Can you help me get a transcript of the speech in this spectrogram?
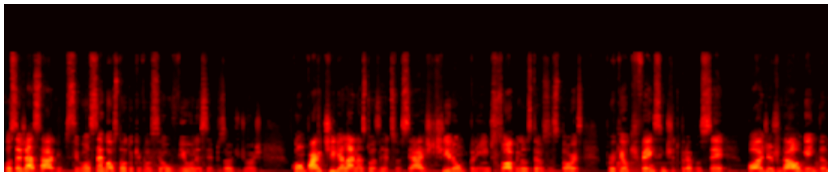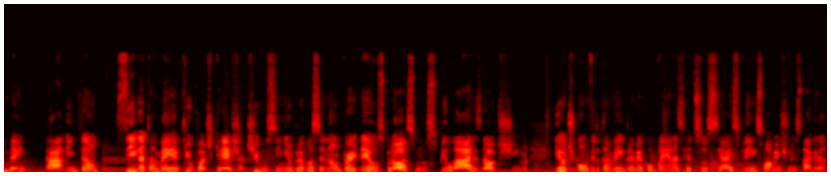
Você já sabe, se você gostou do que você ouviu nesse episódio de hoje, compartilha lá nas suas redes sociais, tira um print, sobe nos teus stories, porque o que fez sentido para você pode ajudar alguém também, tá? Então, siga também aqui o podcast, ativa o sininho para você não perder os próximos pilares da autoestima. E eu te convido também para me acompanhar nas redes sociais, principalmente no Instagram,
